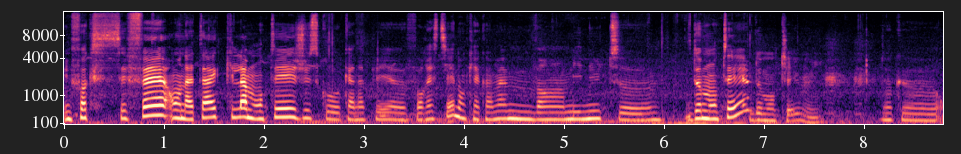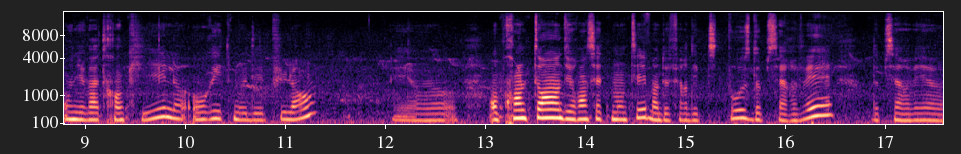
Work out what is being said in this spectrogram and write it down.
Une fois que c'est fait, on attaque la montée jusqu'au canapé euh, forestier. Donc il y a quand même 20 minutes euh, de montée. De monter, oui. Donc euh, on y va tranquille, au rythme des plus lents. Et euh, on prend le temps durant cette montée ben, de faire des petites pauses, d'observer, d'observer euh,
